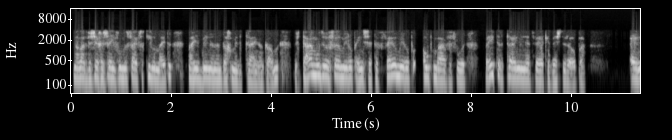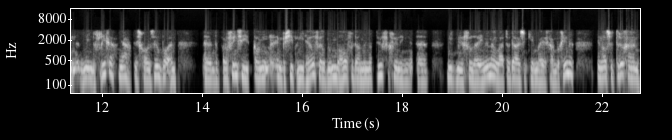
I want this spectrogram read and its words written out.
nou laten we zeggen 750 kilometer, waar je binnen een dag met de trein kan komen. Dus daar moeten we veel meer op inzetten, veel meer op openbaar vervoer, betere treinennetwerken in West-Europa. En minder vliegen, ja, het is gewoon simpel. En uh, de provincie kan in principe niet heel veel doen, behalve dan de natuurvergunning uh, niet meer verlenen. Nou, laten we daar eens een keer mee gaan beginnen. En als we teruggaan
